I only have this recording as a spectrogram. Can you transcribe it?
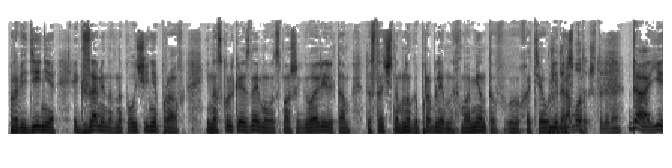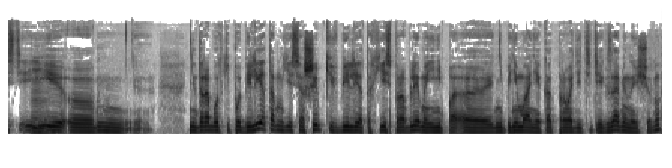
проведения экзаменов на получение прав. И насколько я знаю, мы вот с Машей говорили, там достаточно много проблемных моментов, э, хотя уже... Недоработок, бесп... что ли, да? Да, есть mm. и недоработки по билетам, есть ошибки в билетах, есть проблемы и непонимание, как проводить эти экзамены еще. Ну,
